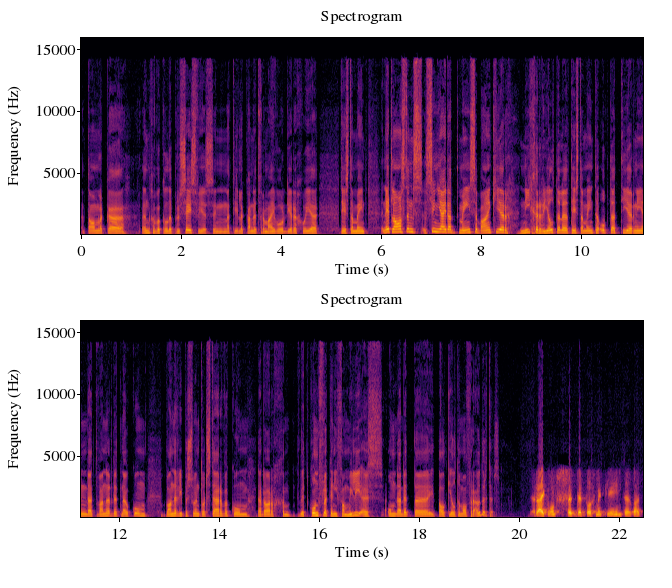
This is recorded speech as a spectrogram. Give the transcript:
'n taamlike ingewikkelde proses wees en natuurlik kan dit vermy word deur 'n goeie testament. Net laastens sien jy dat mense baie keer nie gereeld hulle testamente opdateer nie en dat wanneer dit nou kom, wanneer die persoon tot sterwe kom, dat daar weet konflik in die familie is omdat dit uh, dalk heeltemal verouderd is. Ryk ons sit dikwels met kliënte wat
